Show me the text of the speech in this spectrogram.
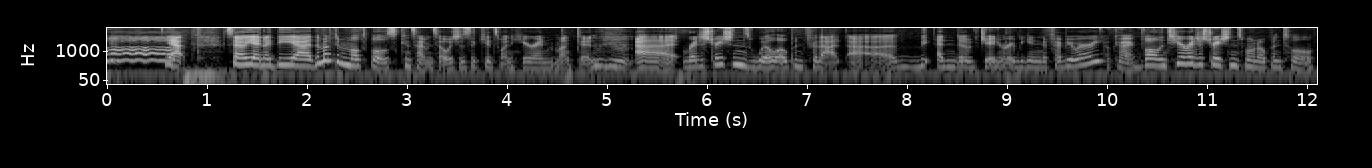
Ah. Yeah. So yeah, no, the uh, the Moncton Multiples consignment sale, which is the kids one here in Moncton, Mm-hmm. uh, registrations will open for that uh, the end of January, beginning of February. Okay. Volunteer registrations won't open till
